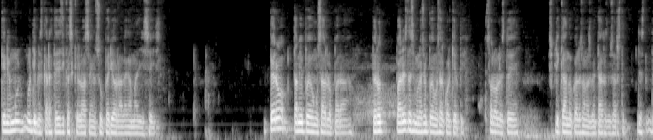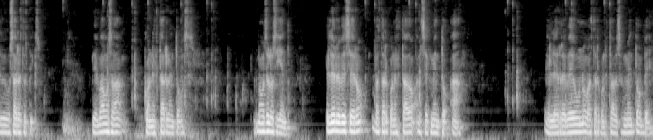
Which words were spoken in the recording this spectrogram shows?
Tiene múltiples características que lo hacen superior a la gama 16 pero también podemos usarlo para pero para esta simulación podemos usar cualquier PIC solo le estoy explicando cuáles son las ventajas de usar, este, de usar estos PICs bien vamos a conectarlo entonces vamos a hacer lo siguiente el RB0 va a estar conectado al segmento A el RB1 va a estar conectado al segmento B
